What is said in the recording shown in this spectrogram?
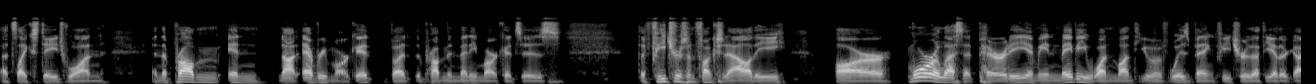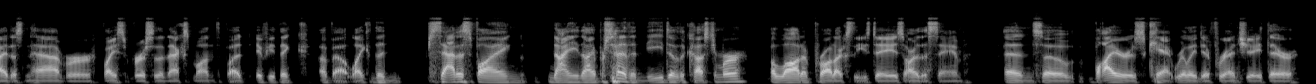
That's like stage one. And the problem in not every market, but the problem in many markets is the features and functionality are more or less at parity. I mean, maybe one month you have a whiz bang feature that the other guy doesn't have, or vice versa the next month. But if you think about like the satisfying 99% of the needs of the customer, a lot of products these days are the same. And so buyers can't really differentiate there.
